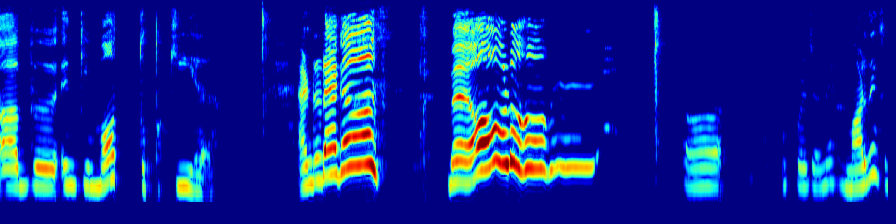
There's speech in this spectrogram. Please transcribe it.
अब इनकी मौत तो पक्की है। एंड ड्रैगन मैं आ रहा हूँ ऊपर चढ़ने? मार दें इसे?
